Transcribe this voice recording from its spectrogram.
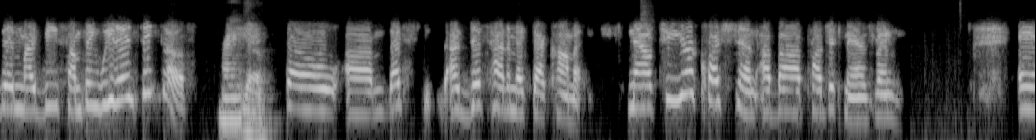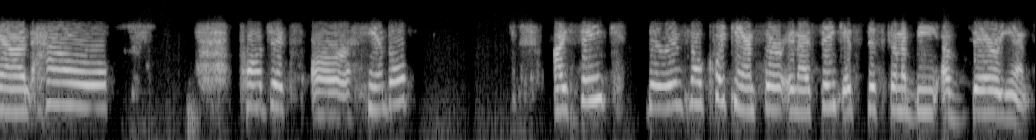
there might be something we didn't think of. Right. Yeah. So um, that's I just had to make that comment. Now to your question about project management and how projects are handled, I think there is no quick answer, and I think it's just going to be a variance.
